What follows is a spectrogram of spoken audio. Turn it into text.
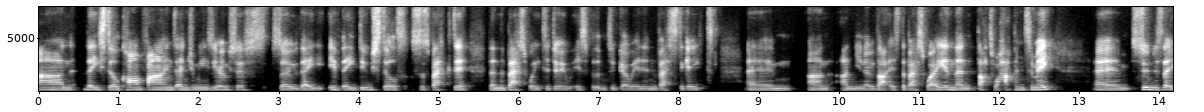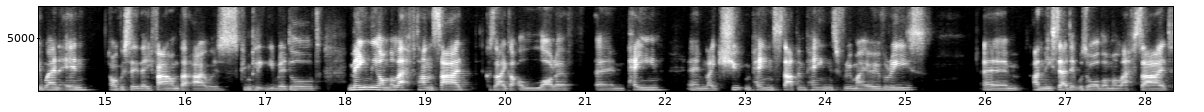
and they still can't find endometriosis. So they, if they do still suspect it, then the best way to do is for them to go in and investigate, um, and and you know that is the best way. And then that's what happened to me. Um, soon as they went in, obviously they found that I was completely riddled, mainly on the left hand side because I got a lot of um, pain um, like shooting pains, stabbing pains through my ovaries. Um, and they said it was all on the left side.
